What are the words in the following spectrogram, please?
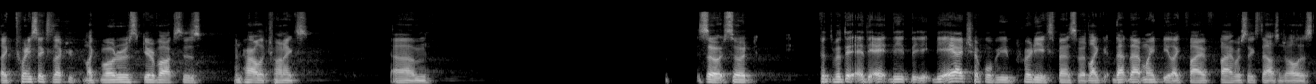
like 26 electric, like motors, gearboxes, and power electronics. Um, so, so but, but the, the, the, the AI chip will be pretty expensive. Like that, that might be like five, five or six thousand dollars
